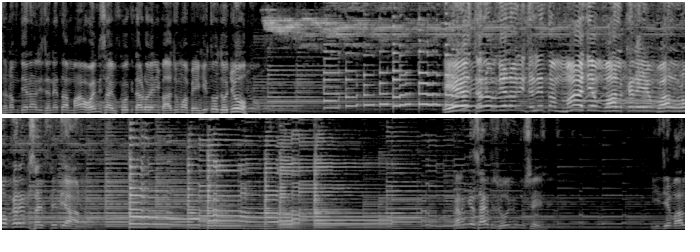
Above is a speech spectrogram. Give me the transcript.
જન્મ દેનારી જનેતા માં હોય ને સાહેબ, કોઈક દાડો એની બાજુમાં બેહી તો જોજો. એ જન્મ દેનારી જનેતા માં જેમ વાલ કરે, એમ વાલ નો કરે ને સાહેબ તે આનો. કારણ કે સાહેબ, જોયું છે. ઈ જે વાલ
